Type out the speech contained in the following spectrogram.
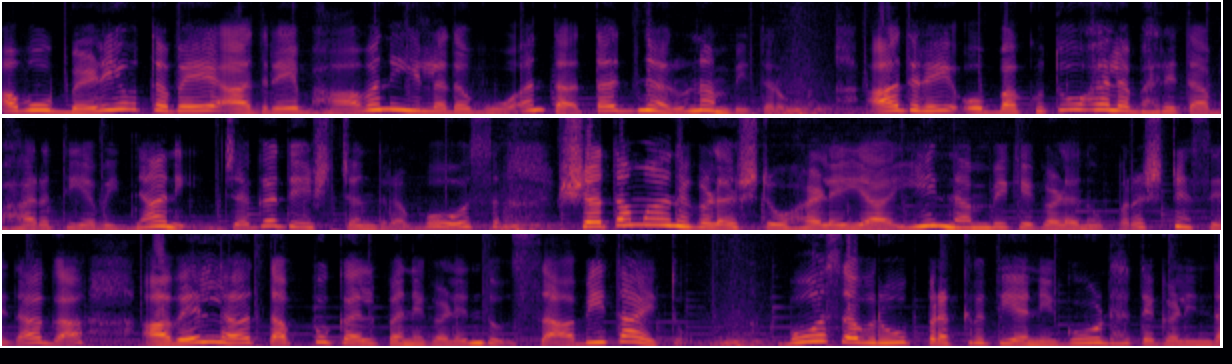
ಅವು ಬೆಳೆಯುತ್ತವೆ ಆದರೆ ಭಾವನೆ ಇಲ್ಲದವು ಅಂತ ತಜ್ಞರು ನಂಬಿದರು. ಆದರೆ ಒಬ್ಬ ಕುತೂಹಲ ಭರಿತ ಭಾರತೀಯ ವಿಜ್ಞಾನಿ ಜಗದೀಶ್ ಚಂದ್ರ ಬೋಸ್ ಶತಮಾನಗಳಷ್ಟು ಹಳೆಯ ಈ ನಂಬಿಕೆಗಳನ್ನು ಪ್ರಶ್ನಿಸಿದಾಗ ಅವೆಲ್ಲ ತಪ್ಪು ಕಲ್ಪನೆಗಳೆಂದು ಸಾಬೀತಾಯಿತು. ಬೋಸ್ ಅವರು ಪ್ರಕೃತಿಯ ನಿಗೂಢತೆಗಳಿಂದ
